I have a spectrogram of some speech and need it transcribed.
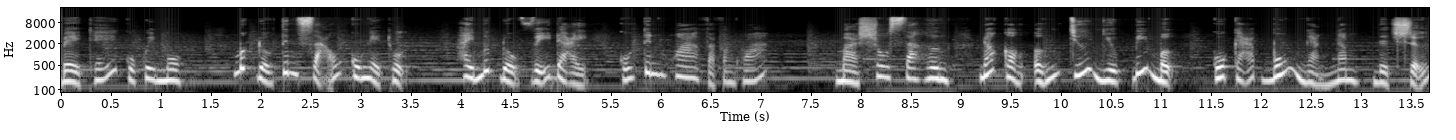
bề thế của quy mô, mức độ tinh xảo của nghệ thuật hay mức độ vĩ đại của tinh hoa và văn hóa, mà sâu xa hơn nó còn ẩn chứa nhiều bí mật của cả 4.000 năm lịch sử.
